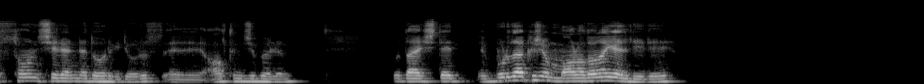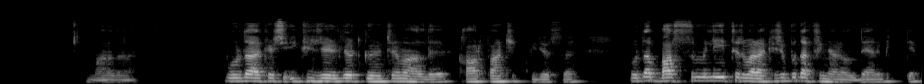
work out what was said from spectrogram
son şeylerine doğru gidiyoruz. E, 6. bölüm. Bu da işte e, burada arkadaşlar Maradona geldiydi. Maradona. Burada arkadaşlar 254 görüntüleme aldı. Car Parking videosu. Burada Bass Simulator var arkadaşlar. Bu da final oldu yani bitti.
